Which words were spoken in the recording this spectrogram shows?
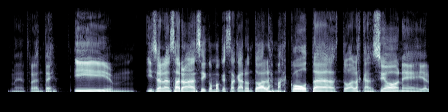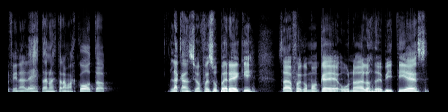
me atraganté. Y, y se lanzaron así como que sacaron todas las mascotas, todas las canciones, y al final esta es nuestra mascota. La canción fue Super X, o sea, fue como que uno de los de BTS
